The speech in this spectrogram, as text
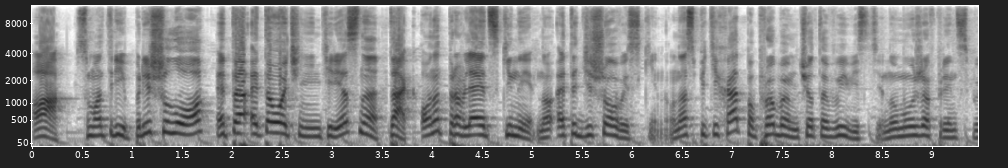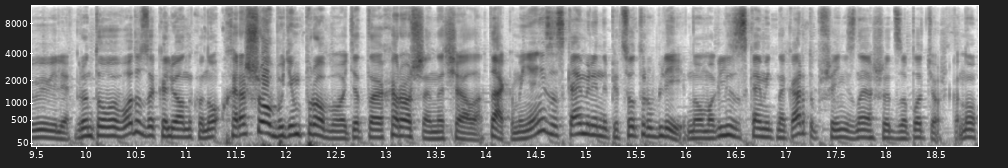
А, смотри, пришло. Это, это очень интересно. Так, он отправляет скины, но это дешевый скин. У нас пятихат, попробуем что-то вывести. Ну, мы уже, в принципе, вывели грунтовую воду за каленку. Ну, хорошо, будем пробовать. Это хорошее начало. Так, меня не заскамили на 500 рублей, но могли заскамить на карту, потому что я не знаю, что это за платежка. Ну,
